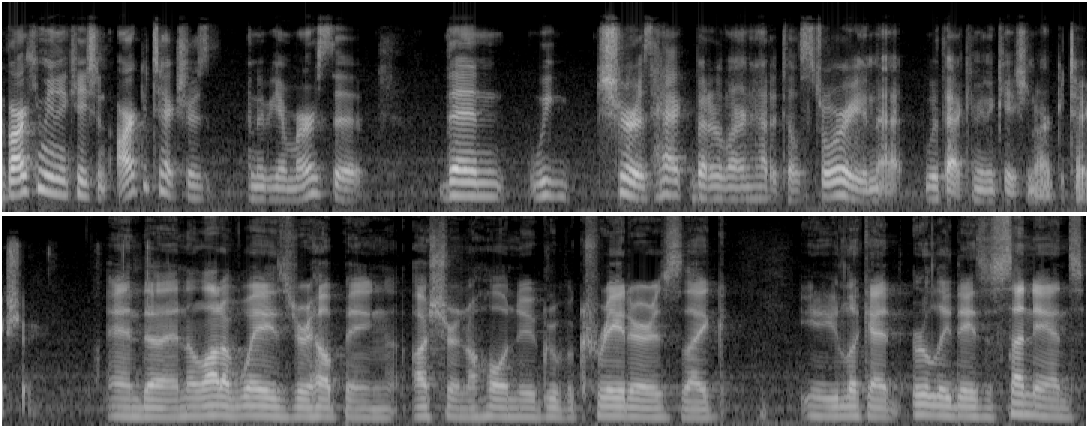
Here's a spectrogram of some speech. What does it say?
if our communication architecture is going to be immersive then we sure as heck better learn how to tell story in that with that communication architecture. And uh, in a lot of ways you're helping usher in a whole new group of creators. Like you look at early days of sundance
